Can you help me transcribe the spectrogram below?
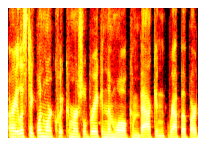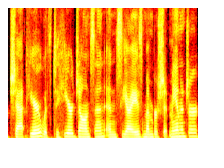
All right, let's take one more quick commercial break and then we'll come back and wrap up our chat here with Tahir Johnson, and NCIA's membership manager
